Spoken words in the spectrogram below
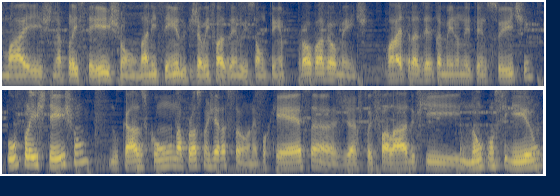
Mas na PlayStation, na Nintendo, que já vem fazendo isso há um tempo, provavelmente vai trazer também no Nintendo Switch. O PlayStation, no caso, com na próxima geração, né? Porque essa já foi falado que não conseguiram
